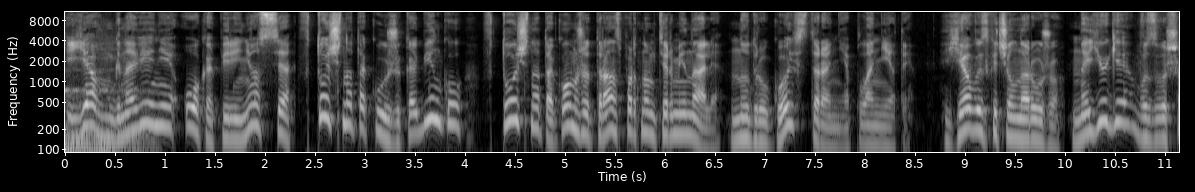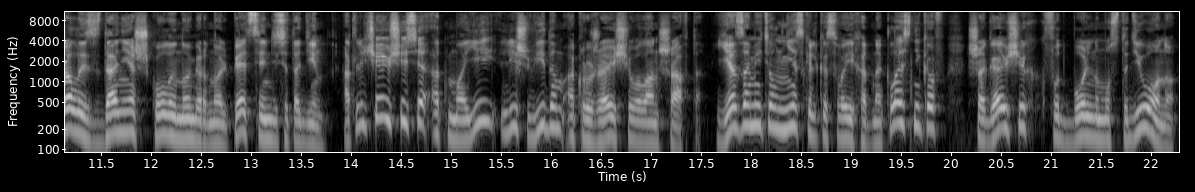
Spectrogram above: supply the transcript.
И я в мгновение ока перенесся в точно такую же кабинку в точно таком же транспортном терминале на другой стороне планеты. Я выскочил наружу. На юге возвышалось здание школы номер 0571, отличающееся от моей лишь видом окружающего ландшафта. Я заметил несколько своих одноклассников, шагающих к футбольному стадиону,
